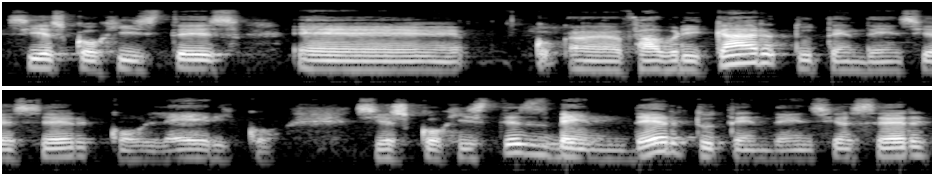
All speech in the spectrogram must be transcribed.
Si escogiste eh, fabricar, tu tendencia es ser colérico. Si escogiste vender, tu tendencia es ser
